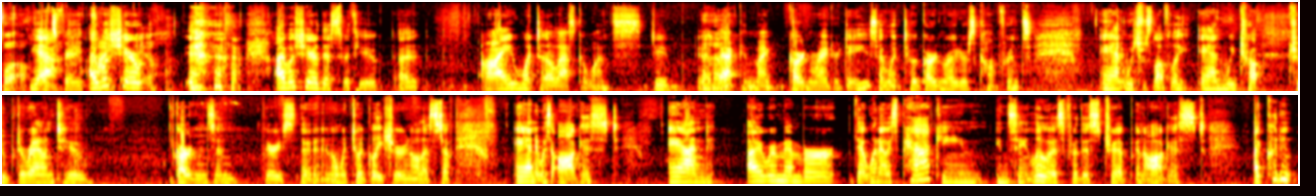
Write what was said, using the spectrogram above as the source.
well yeah, that's very I will share. I will share this with you. Uh, I went to Alaska once, did uh, Uh-huh. back in my garden writer days. I went to a garden writers conference, and which was lovely. And we trop- trooped around to gardens and various. Uh, I went to a glacier and all that stuff. And it was August, and I remember that when I was packing in St. Louis for this trip in August, I couldn't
